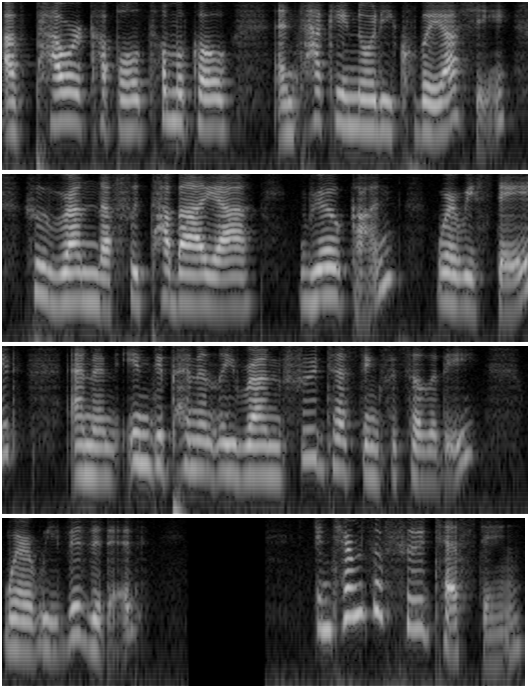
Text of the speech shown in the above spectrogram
of power couple Tomoko and Takenori Kobayashi, who run the Futabaya Ryokan, where we stayed, and an independently run food testing facility where we visited. In terms of food testing,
